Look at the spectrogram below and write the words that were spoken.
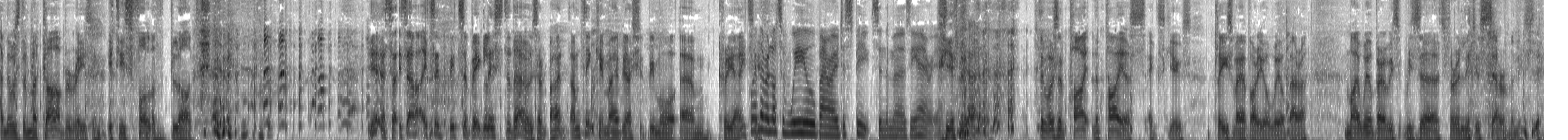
and there was the macabre reason. It is full of blood. Yeah, so it's a it's a it's a big list of those. I, I, I'm thinking maybe I should be more um, creative. Well, there are a lot of wheelbarrow disputes in the Mersey area. Yeah, there was. There was a pi- the pious excuse. Please, may I borrow your wheelbarrow? My wheelbarrow is reserved for religious ceremonies. Yeah.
